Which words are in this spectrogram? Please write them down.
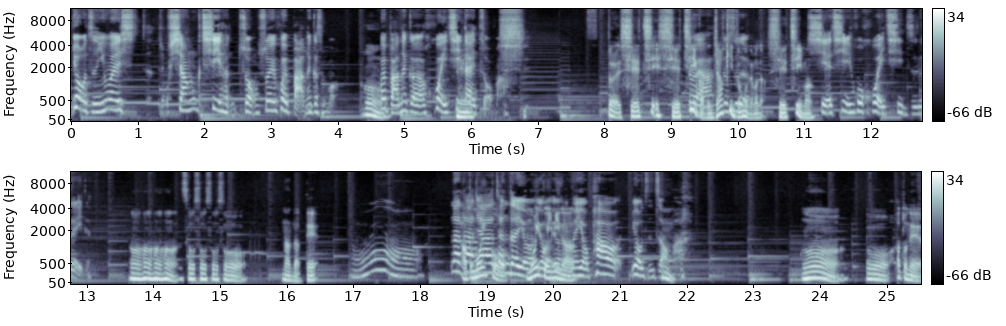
柚子因为香气很重，所以会把那个什么，うん会。把那个晦气带走嘛，し对、邪气、邪气かな对啊邪気どうでもだ。邪气吗？邪气或晦气之类的。うん、うん、うん、うん。そうそうそうそう。なんだって。哦，那啊大家真的有有有你们有泡柚子澡吗？うん。そう。あとね、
